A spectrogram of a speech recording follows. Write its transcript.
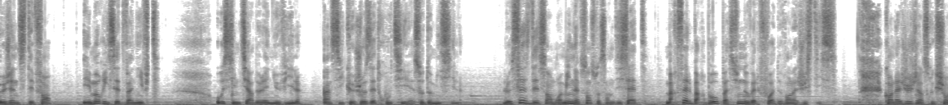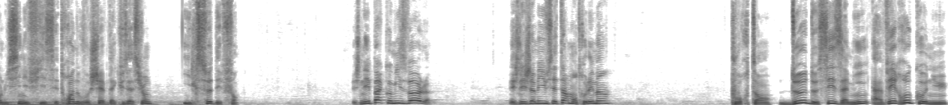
Eugène Stéphan et Maurice Van Ift au cimetière de Laigneville, ainsi que Josette Routier à son domicile. Le 16 décembre 1977, Marcel Barbeau passe une nouvelle fois devant la justice. Quand la juge d'instruction lui signifie ses trois nouveaux chefs d'accusation, il se défend. Je n'ai pas commis ce vol Et je n'ai jamais eu cette arme entre les mains Pourtant, deux de ses amis avaient reconnu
